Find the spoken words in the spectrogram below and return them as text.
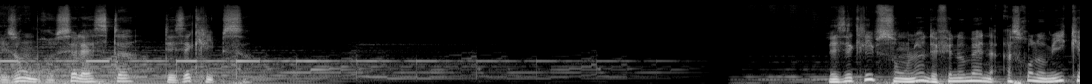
Les ombres célestes des éclipses. Les éclipses sont l'un des phénomènes astronomiques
